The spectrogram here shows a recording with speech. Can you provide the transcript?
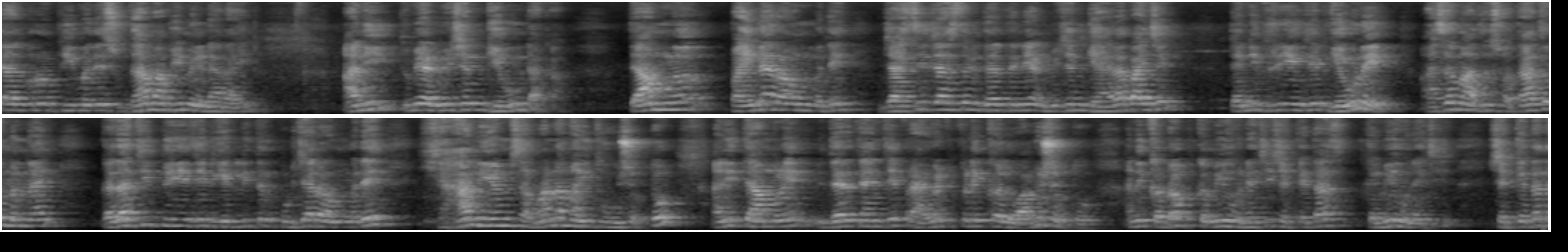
त्याचबरोबर फीमध्ये सुद्धा माफी मिळणार आहे. आणि तुम्ही ॲडमिशन घेऊन टाका. त्यामुळं पहिल्या राऊंडमध्ये जास्तीत जास्त विद्यार्थ्यांनी ॲडमिशन घ्यायला पाहिजे. त्यांनी फ्री एक्झिट घेऊ नये असं माझं स्वतःचं म्हणणं आहे. कदाचित फ्री एक्झिट घेतली तर पुढच्या राऊंडमध्ये हा नियम सर्वांना माहीत होऊ शकतो आणि त्यामुळे विद्यार्थ्यांचे प्रायव्हेटकडे कल वाढू शकतो आणि कट ऑफ कमी होण्याची शक्यता कमी होण्याची शक्यता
